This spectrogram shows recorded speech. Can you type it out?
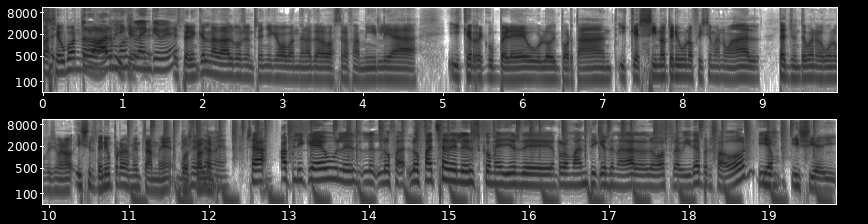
Passeu bon trobar-nos que, l'any que ve. esperem que el Nadal vos ensenyi que heu abandonat a la vostra família i que recupereu lo important i que si no teniu un ofici manual t'ajunteu en algun ofici manual i si el teniu probablement també vos falta. O sigui, apliqueu les, le- lo, fa, lo fatxa de les comèdies de romàntiques de Nadal a la vostra vida, per favor. I, I, amb... i, si, i,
